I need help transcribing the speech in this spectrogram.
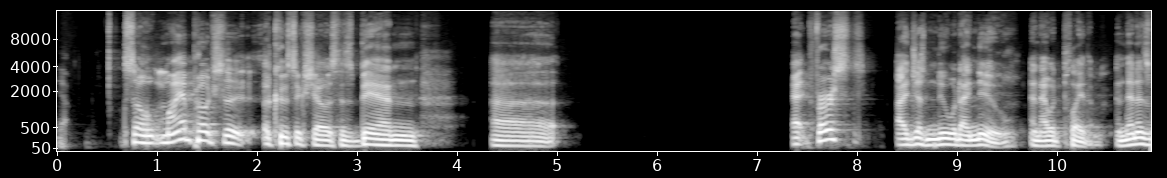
Yeah. So my approach to acoustic shows has been. Uh, at first I just knew what I knew and I would play them. And then as,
